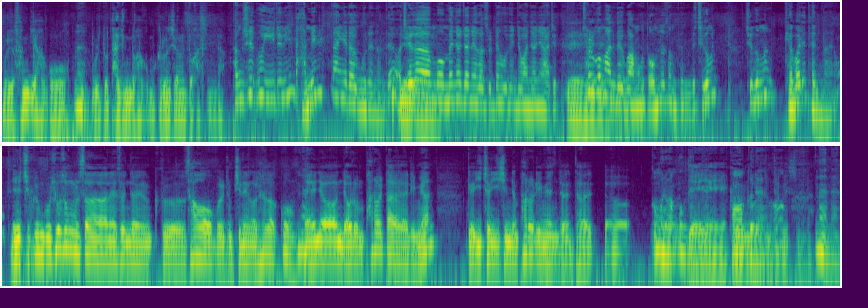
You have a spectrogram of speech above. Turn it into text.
우리가 상기하고 네. 우리 또 다짐도 하고 뭐 그런 시간을 또 갖습니다. 당시 그 이름이 남일당이라고 그랬는데요. 예, 제가 예. 뭐몇 년 전에 갔을 때 그게 이제 완전히 아직 예, 철거만 예, 되고 아무것도 없는 상태인데 지금은 지금은 개발이 됐나요? 예? 지금 그 효성물산에서 이제 그 사업을 좀 진행을 해갖고 네. 내년 여름 8월 달이면 그 2020년 8월이면 이제 다 어, 건물이 어, 완공된대요? 예, 예, 예. 어, 그런 그래요? 거를 좀 되고 어. 있습니다. 네 네.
